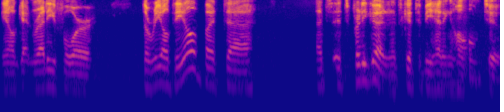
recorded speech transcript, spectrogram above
you know getting ready for the real deal, but uh, it's it's pretty good. It's good to be heading home too.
